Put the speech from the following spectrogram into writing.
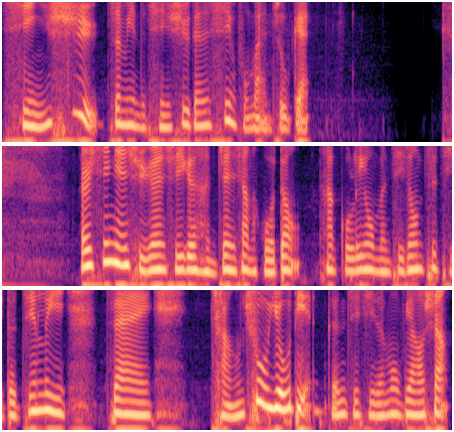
情绪，正面的情绪跟幸福满足感。而新年许愿是一个很正向的活动，它鼓励我们集中自己的精力在长处、优点跟积极的目标上，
